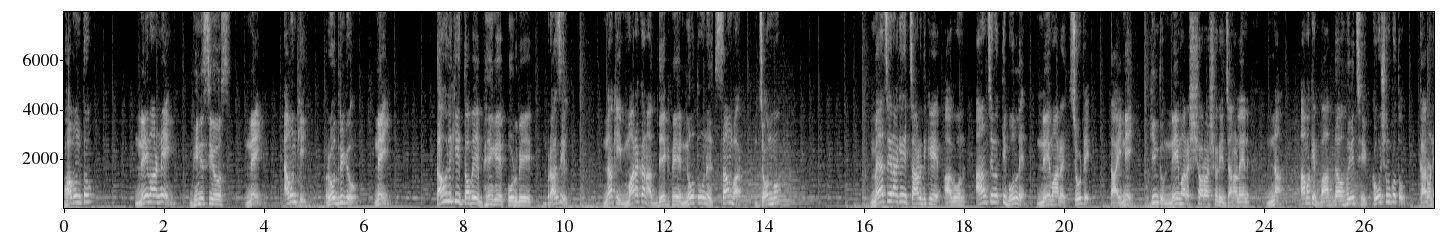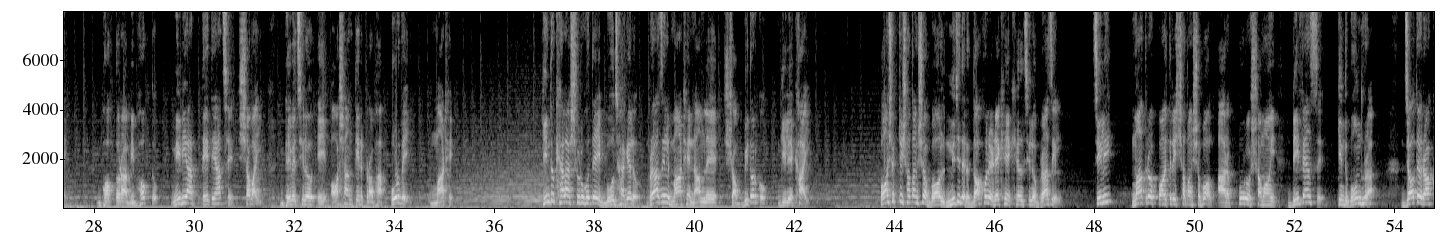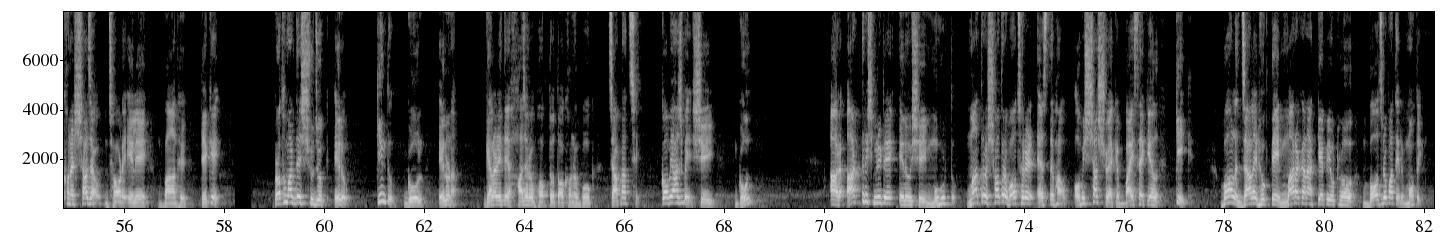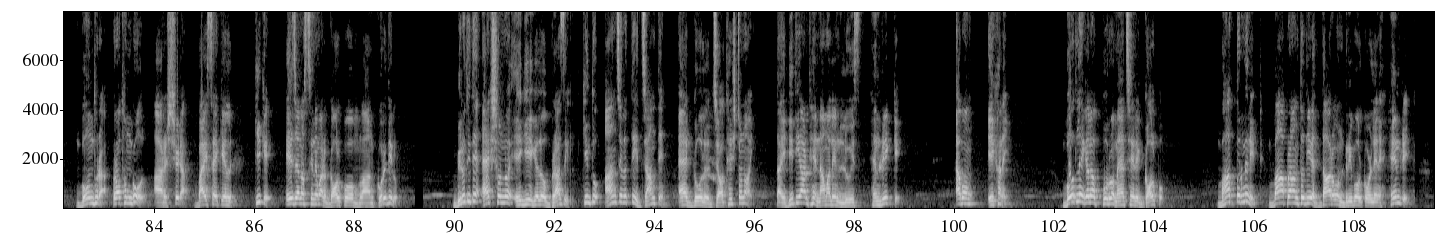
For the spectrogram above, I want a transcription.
ভাবুন তো নেইমার নেই, ভিনিসিয়াস নেই, এমনকি রদ্রিগো নেই। তাহলে কি তবে ভেঙে পড়বে ব্রাজিল? নাকি মারাকানা দেখবে নতুন সাম্বার জন্ম? ম্যাচের আগে চারদিকে আগুন আঞ্চলত্তি বললেন নেমার চোটে তাই নেই। কিন্তু নেমার সরাসরি জানালেন, না, আমাকে বাদ দেওয়া হয়েছে কৌশলগত কারণে। ভক্তরা বিভক্ত মিডিয়ার তেতে আছে সবাই। ভেবেছিল এই অশান্তির প্রভাব পড়বেই মাঠে। কিন্তু খেলা শুরু হতেই বোঝা গেল, ব্রাজিল মাঠে নামলে সব বিতর্ক গিলে খায়। পঁয়ষট্টি শতাংশ বল নিজেদের দখলে রেখে খেলছিল ব্রাজিল। চিলি মাত্র পঁয়ত্রিশ শতাংশ বল আর পুরো সময় ডিফেন্সে। কিন্তু বন্ধুরা, যত রক্ষণের সাজাও ঝড় এলে বাঁধ টেকে। প্রথমার্ধের সুযোগ এলো, কিন্তু গোল এলো না। গ্যালারিতে হাজারো ভক্ত তখনও বুক চাপড়াচ্ছে, কবে আসবে সেই গোল? আর আটত্রিশ মিনিটে এলো সেই মুহূর্ত, মাত্র সতেরো বছরের এস্তেভাও অবিশ্বাস্য এক বাইসাইকেল কিক। বল জালে ঢুকতে মারাকানা কেঁপে উঠল বজ্রপাতের মতোই। বন্ধুরা, প্রথম গোল, আর সেটা বাইসাইকেল কিকে? এ যেন সিনেমার গল্প ম্লান করে দিল। বিরতিতে এক শূন্য এগিয়ে গেল ব্রাজিল, কিন্তু আঞ্চলত্তি জানতেন এক গোল যথেষ্ট নয়, তাই দ্বিতীয়ার্ধে নামালেন লুইস হেনরিককে। এবং এখানেই বদলে গেল পুরো ম্যাচের গল্প। বাহাত্তর মিনিট বা প্রান্ত দিয়ে দারুণ ড্রিবল করলেন হেনরিক।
